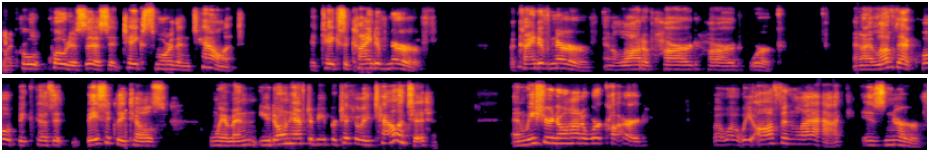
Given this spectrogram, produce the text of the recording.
And the quote, quote is this it takes more than talent, it takes a kind of nerve, a kind of nerve, and a lot of hard, hard work. And I love that quote because it basically tells women you don't have to be particularly talented. And we sure know how to work hard. But what we often lack is nerve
